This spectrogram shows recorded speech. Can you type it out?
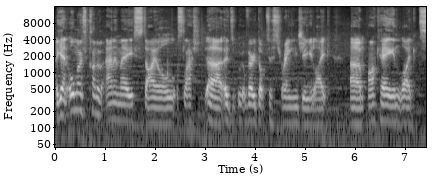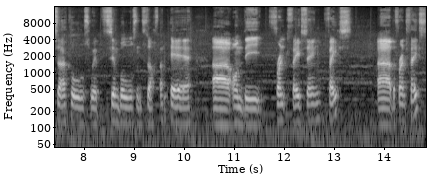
again almost kind of anime style slash uh, it's very Doctor Strangey like um, arcane like circles with symbols and stuff appear uh, on the front facing face uh, the front face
